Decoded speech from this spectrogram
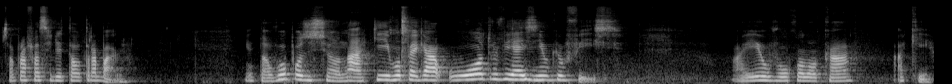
Só para facilitar o trabalho. Então, vou posicionar aqui, vou pegar o outro viezinho que eu fiz. Aí eu vou colocar aqui.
